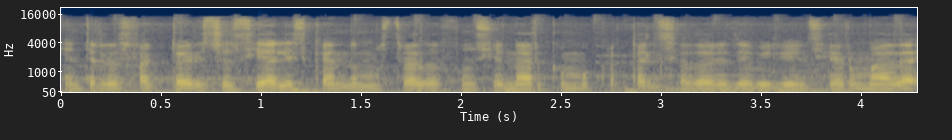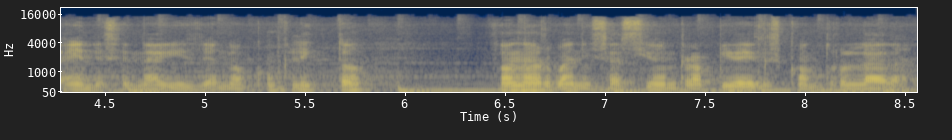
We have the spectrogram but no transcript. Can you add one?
entre los factores sociales que han demostrado funcionar como catalizadores de violencia armada en escenarios de no conflicto son la urbanización rápida y descontrolada,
